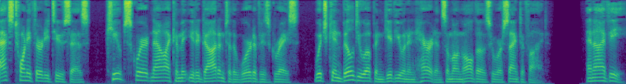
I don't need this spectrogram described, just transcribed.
Acts 20:32 says, "Cube squared now I commit you to God and to the word of his grace, which can build you up and give you an inheritance among all those who are sanctified." NIV.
